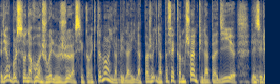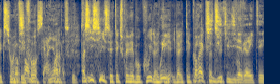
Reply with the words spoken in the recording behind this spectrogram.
d'ailleurs Bolsonaro a joué le jeu assez correctement. Il a, mm. il a, il a pas joué, il a pas fait comme Trump. Il a pas dit euh, les mm. élections étaient fausses. C'est rien parce que ah si si, il s'est exprimé beaucoup. Il a été il a été correct. Qui dit qu'il dit la vérité?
